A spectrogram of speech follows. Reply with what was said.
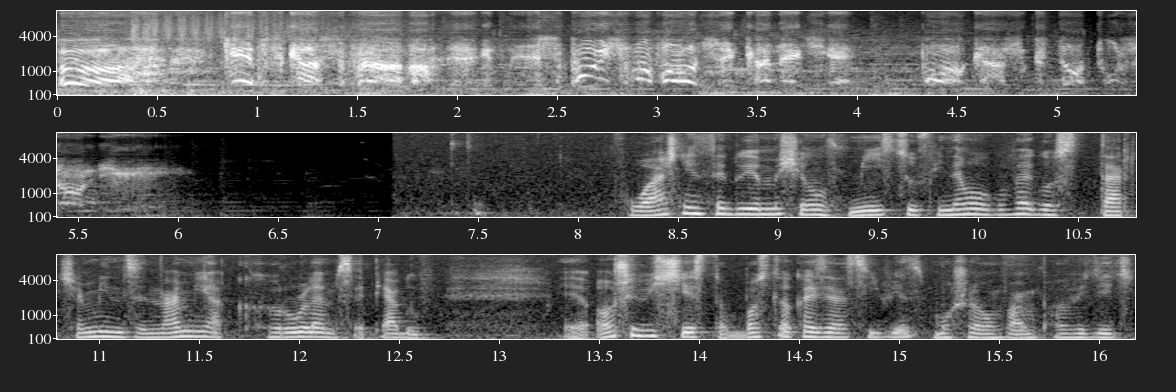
O, kiepska sprawa! Spójrz kanecie! Kto tu! Właśnie znajdujemy się w miejscu finałowego starcia między nami a królem sepiadów. E, oczywiście jest to boss lokalizacji, więc muszę wam powiedzieć,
